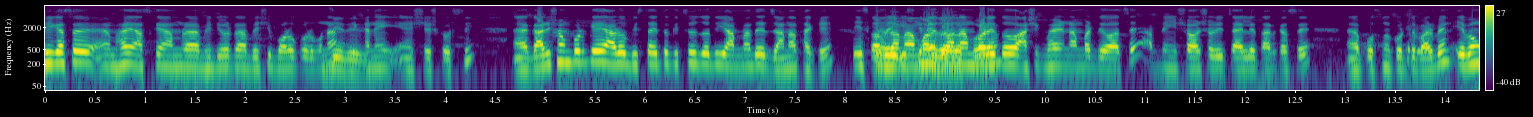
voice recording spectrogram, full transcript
ঠিক আছে ভাই আজকে আমরা ভিডিওটা বেশি বড় করব না। এখানেই শেষ করছি গাড়ি সম্পর্কে আরও বিস্তারিত কিছু যদি আপনাদের জানা থাকে তবে নাম্বারে। তো আশিক ভাইয়ের নাম্বার দেওয়া আছে আপনি সরাসরি চাইলে তার কাছে প্রশ্ন করতে পারবেন। এবং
